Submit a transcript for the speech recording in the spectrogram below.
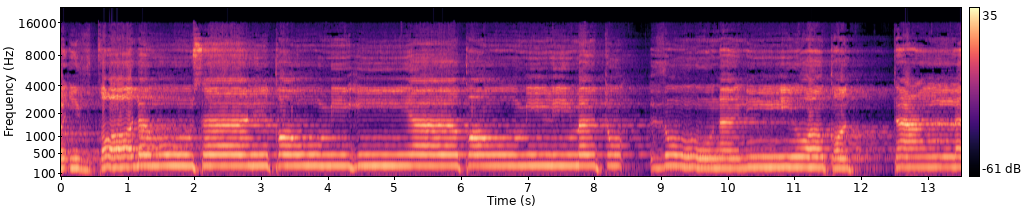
وإذ قال موسى لقومه يا قوم لم تؤذونني وقد تعلمون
